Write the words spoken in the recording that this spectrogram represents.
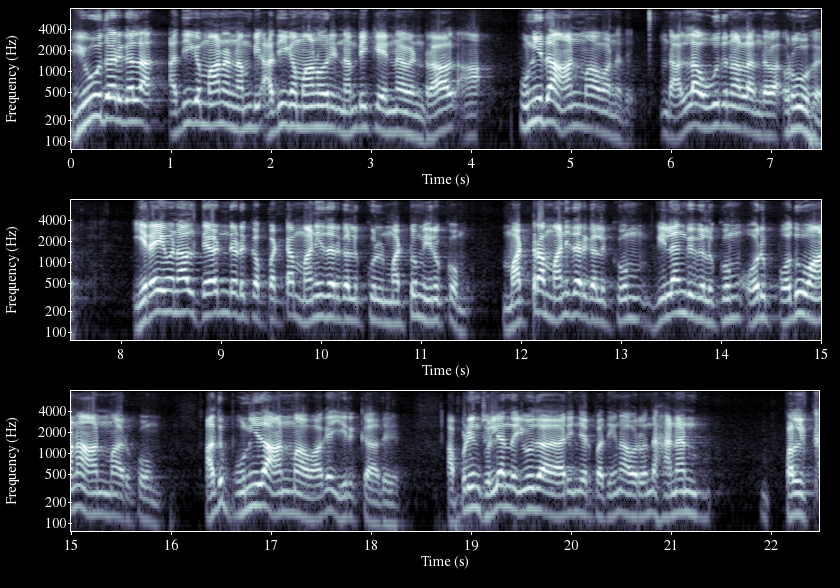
யூதர்கள் அதிகமான நம்பி அதிகமானோரின் நம்பிக்கை என்னவென்றால் புனித ஆன்மாவானது. இந்த அல்லாஹ் ஊதுனால் அந்த ரூஹு. இறைவனால் தேர்ந்தெடுக்கப்பட்ட மனிதர்களுக்குள் மட்டும் இருக்கும். மற்ற மனிதர்களுக்கும் விலங்குகளுக்கும் ஒரு பொதுவான ஆன்மா இருக்கும். அது புனித ஆன்மாவாக இருக்காது. அப்படின்னு சொல்லி அந்த யூத அறிஞர் பார்த்தீங்கன்னா அவர் வந்து ஹனன் பல்க்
